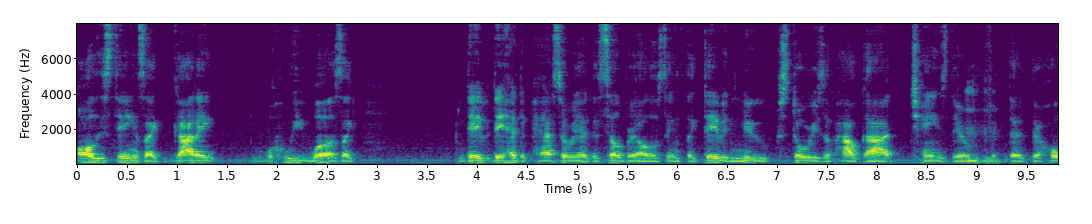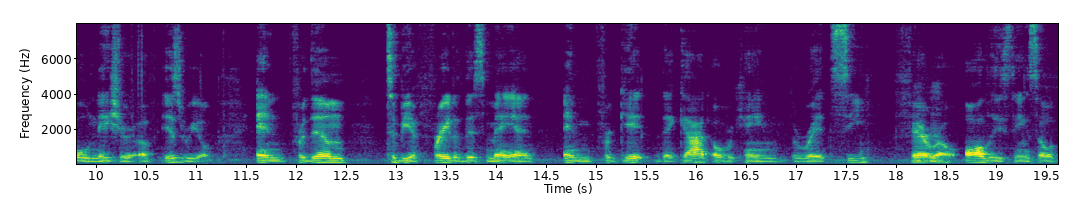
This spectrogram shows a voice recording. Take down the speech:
all these things like God ain't who he was. Like David, they had to pass over, they had to celebrate all those things. Like David knew stories of how God changed their Mhm. their, their whole nature of Israel, and for them to be afraid of this man and forget that God overcame the Red Sea, Pharaoh, all these things. So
